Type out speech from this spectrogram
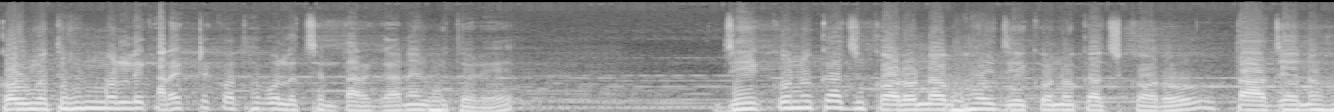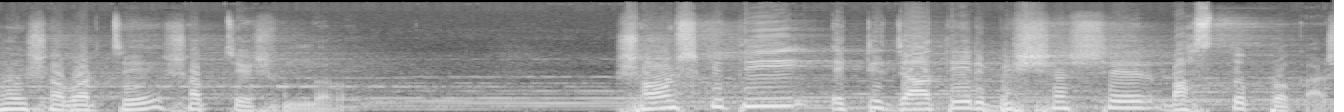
কবি মতুরিন মল্লিক আরেকটা কথা বলেছেন তার গানের ভিতরে, যে কোনো কাজ করো না ভাই, যে কোনো কাজ করো, তা যেন হয় সবার চেয়ে সবচেয়ে সুন্দর। সংস্কৃতি একটি জাতির বিশ্বাসের বাস্তব প্রকাশ।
